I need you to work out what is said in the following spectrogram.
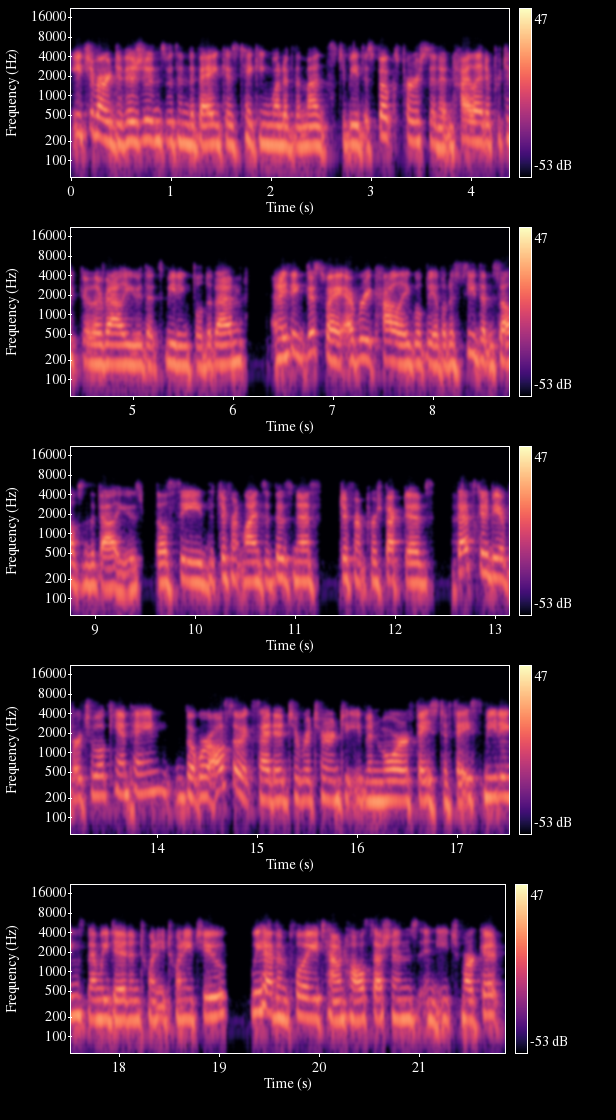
each of our divisions within the bank is taking one of the months to be the spokesperson and highlight a particular value that's meaningful to them. And I think this way, every colleague will be able to see themselves in the values. They'll see the different lines of business, different perspectives. That's going to be a virtual campaign, but we're also excited to return to even more face to face meetings than we did in 2022. We have employee town hall sessions in each market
